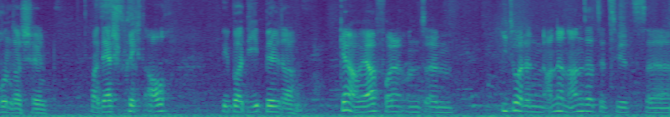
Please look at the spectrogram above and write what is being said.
wunderschön. Und der spricht auch über die Bilder. Genau, ja, voll. Und ähm, Ito hat einen anderen Ansatz, jetzt wie jetzt äh,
